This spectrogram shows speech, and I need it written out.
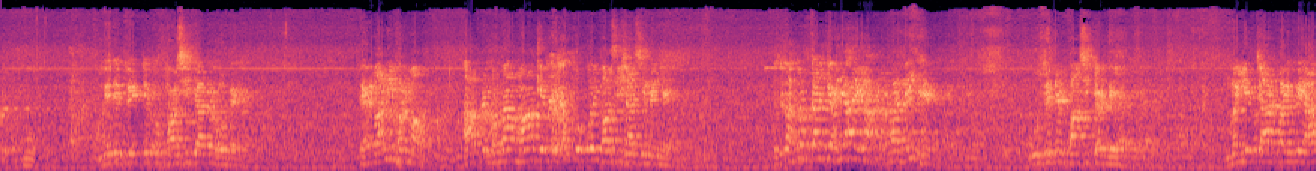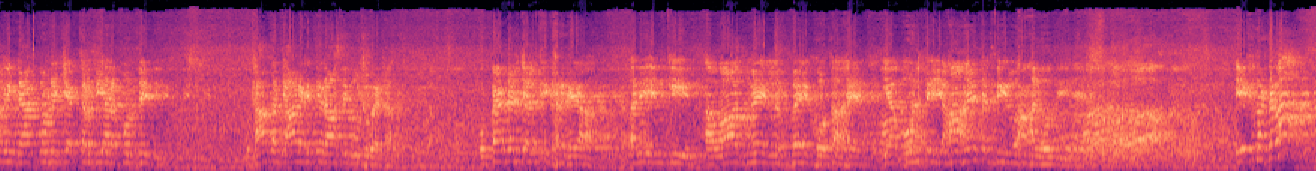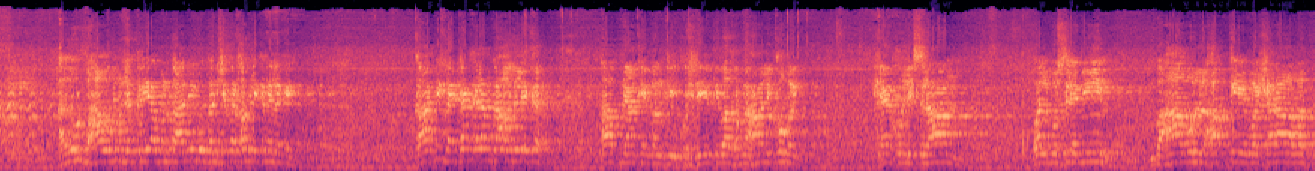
میرے بیٹے کو پھانسی کے آڈر ہو گئے۔ مہربانی فرماؤ۔ آپ نے فرمایا ماں کے بیٹے کو کوئی پھانسی شاسی نہیں ہے۔ اس نے کہا حضور کل چڑھ جائے گا۔ فرمایا نہیں ہے۔ دوسرے دن پھانسی چڑھ گیا۔ میت چار پائی پہ آ گئی، ڈاکٹر نے چیک کر دیا، رپورٹ دے دی۔ اٹھا کر جا رہے تھے، راستے میں اٹھ بیٹھا۔ وہ پیدل چل کے گھر گیا۔ ارے، ان کی آواز میں لبیک ہوتا ہے، یا بولتے یہاں ہے تقدیر وہاں حل ہوتی ہے۔ ایک مرتبہ حضور بہاؤدین زکریہ ملتانی کو گنش کر خط لکھنے لگے۔ کاٹی بیٹھا قلم کاغذ لے کر۔ آپ نے آنکھیں بند کی، کچھ دیر کے بعد فرمایا ہاں لکھو بھائی۔ شیخ الاسلام والمسلمین بہاء الحق و شراوت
